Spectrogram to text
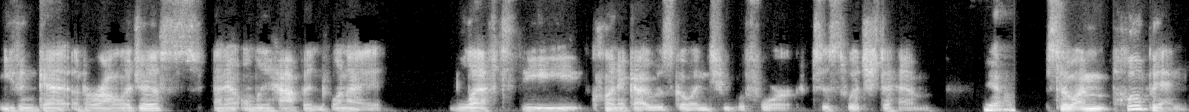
even get a neurologist and it only happened when I left the clinic I was going to before to switch to him. Yeah. So I'm hoping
